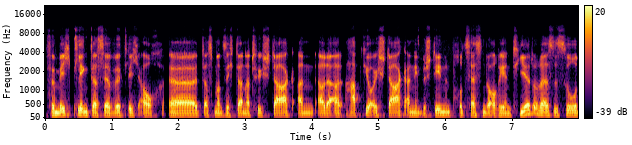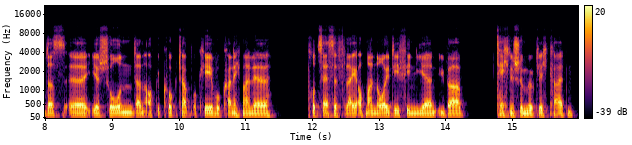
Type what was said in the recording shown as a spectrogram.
Für mich klingt das ja wirklich auch, äh, dass man sich da natürlich stark an, oder habt ihr euch stark an den bestehenden Prozessen da orientiert oder ist es so, dass äh, ihr schon dann auch geguckt habt, okay, wo kann ich meine Prozesse vielleicht auch mal neu definieren über technische Möglichkeiten?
